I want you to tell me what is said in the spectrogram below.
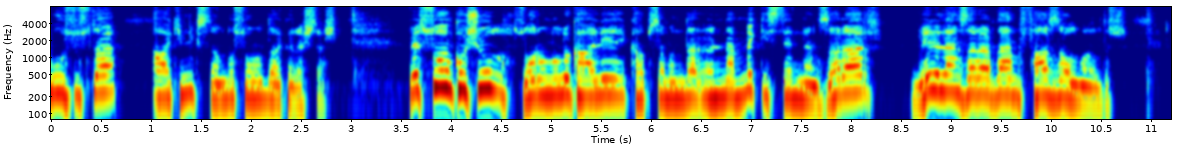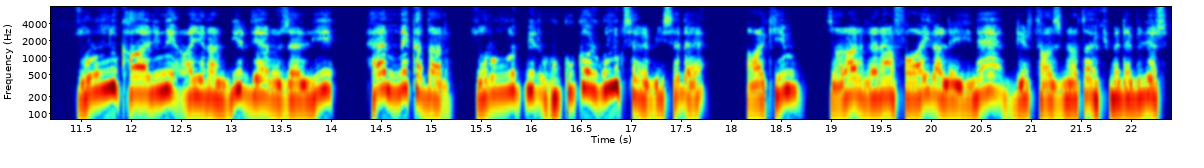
Bu hususta hakimlik sınavında soruldu arkadaşlar. Ve son koşul zorunluluk hali kapsamında önlenmek istenilen zarar verilen zarardan fazla olmalıdır. Zorunluluk halini ayıran bir diğer özelliği her ne kadar zorunluluk bir hukuka uygunluk sebebi ise de hakim zarar veren fail aleyhine bir tazminata hükmedebilir.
